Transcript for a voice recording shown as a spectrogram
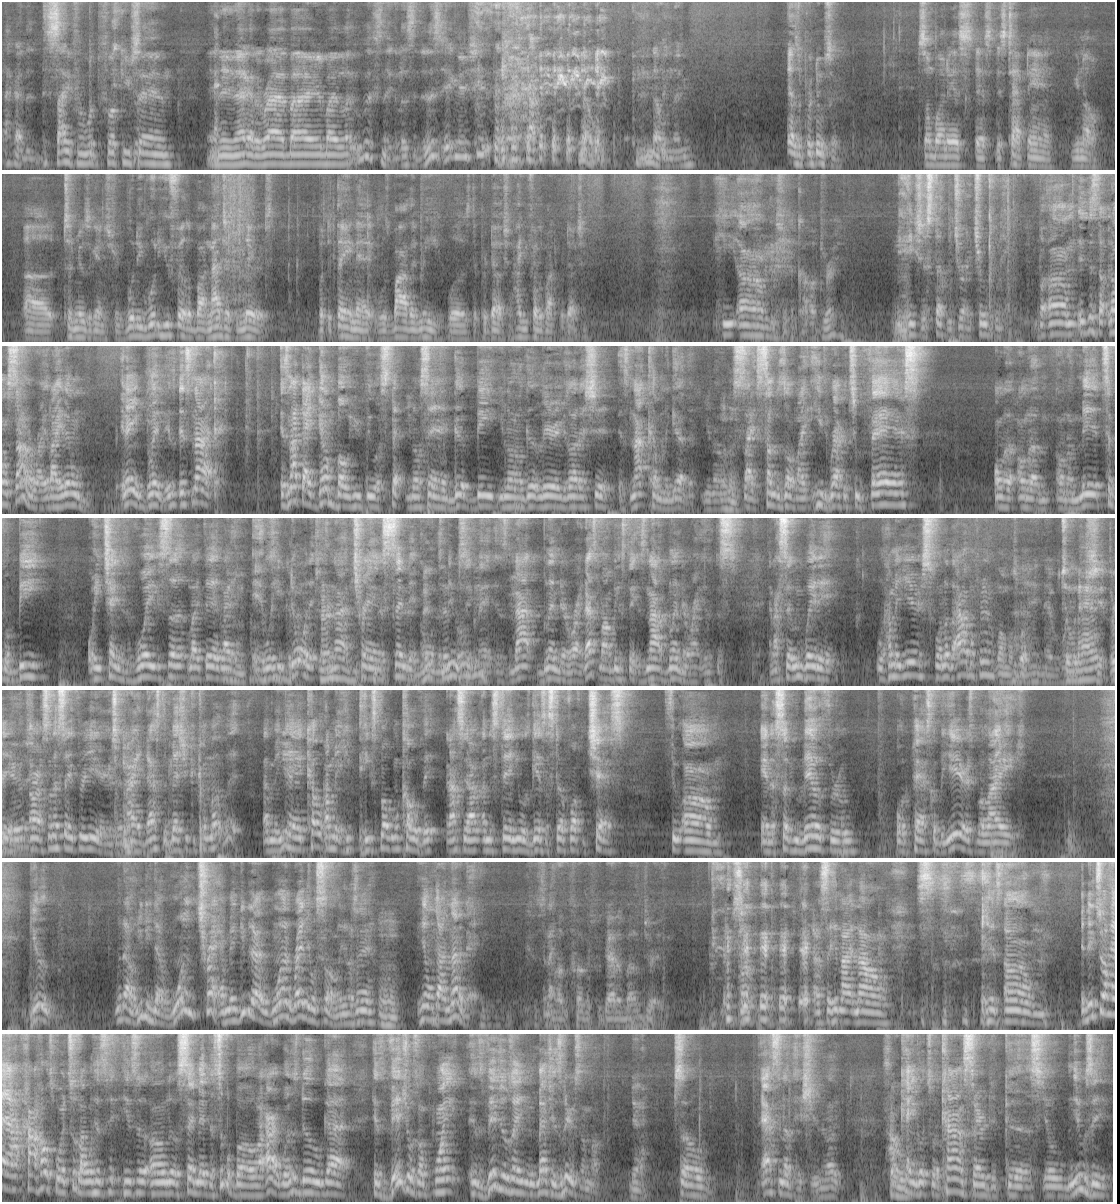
I got to decipher what the fuck you saying. And then I got to ride by everybody like, this nigga listen to this ignorant shit. no, no, nigga. As a producer, somebody that's that's, that's tapped in, you know, uh, to the music industry. What do what do you feel about not just the lyrics, But the thing that was bothering me was the production. How you feel about the production? He um Should have called Dre. he should have stuck with Dre, truthfully. But um, it just don't, it don't sound right. Like it don't, it ain't blended. It's, it's not, it's not that gumbo you do expect. You know what I'm saying? Good beat, you know, good lyrics, all that shit. It's not coming together. You know, it's like something's off. Like he's rapping too fast on a on a on a mid tempo beat, or he changes the voice up like that. Like and what he doing it is not transcendent on the music, man. It's not blended right. That's my biggest thing. It's not blended right. It's, and I said we waited. What, how many years for another album for him? Almost what? I ain't never Two and a waited half, shit. three Yeah. years. All right, so let's say three years, and like that's the best you could come up with. I mean, you had COVID. I mean, he, he spoke with COVID, and I said I understand you was getting some stuff off the chest through um and the stuff you lived through over the past couple of years, but like you without you need that one track. I mean, give me that one radio song. You know what I'm saying? Mm-hmm. He don't got none of that. Cause motherfuckers forgot about Dre. So I said he like now his um and then you had high hopes for it too. Like when his his um little segment at the Super Bowl. Like all right, well this dude got his visuals on point. His visuals ain't match his lyrics no more. Yeah. So that's another issue. Like So- I can't go to a concert because your music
